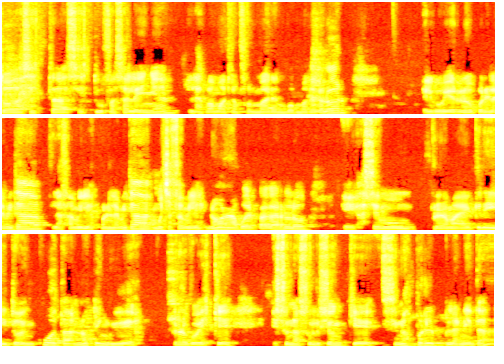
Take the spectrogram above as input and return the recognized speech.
todas estas estufas a leña las vamos a transformar en bombas de calor, el gobierno pone la mitad, las familias ponen la mitad, muchas familias no van a poder pagarlo, eh, hacemos un programa de crédito en cuota, no tengo idea. Pero lo que es que es una solución que, si no es por el planeta,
